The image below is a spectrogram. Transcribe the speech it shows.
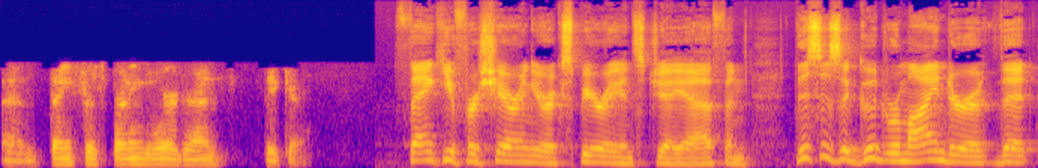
and thanks for spreading the word, Ren. Take care. Thank you for sharing your experience, JF. And this is a good reminder that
